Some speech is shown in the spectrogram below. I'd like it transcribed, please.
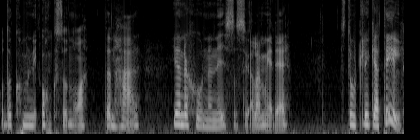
och då kommer ni också nå den här generationen i sociala medier. Stort lycka till!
